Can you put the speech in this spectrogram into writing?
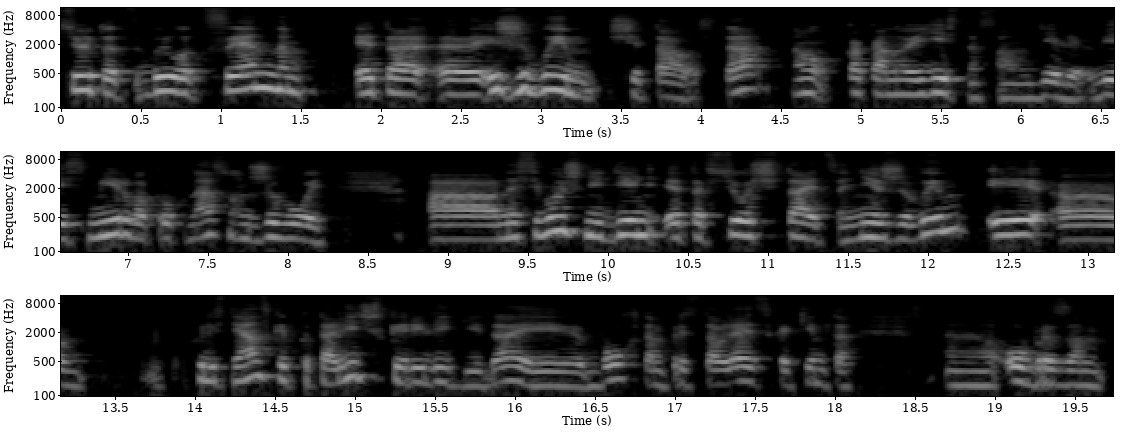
все это было ценным, это э, и живым считалось, да, ну, как оно и есть на самом деле. Весь мир вокруг нас, он живой. А на сегодняшний день это все считается неживым, и э, в христианской, в католической религии, да, и Бог там представляется каким-то э, образом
